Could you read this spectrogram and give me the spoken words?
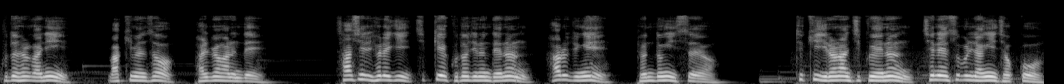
굳어 혈관이 막히면서 발병하는데 사실 혈액이 쉽게 굳어지는 데는 하루 중에 변동이 있어요. 특히 일어난 직후에는 체내 수분량이 적고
